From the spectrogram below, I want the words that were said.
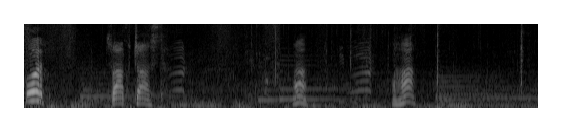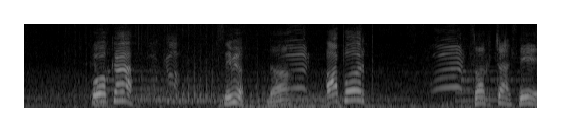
Aport! Svaku čast. A? Aha. Koka? Snimio? Da. Aport! Svaku čast, je.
